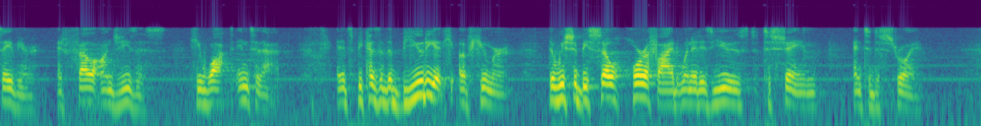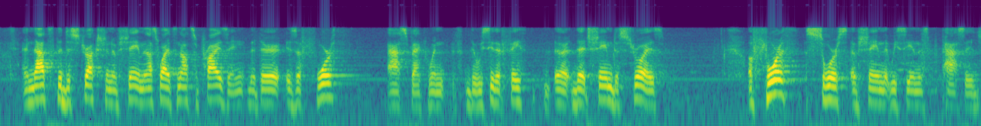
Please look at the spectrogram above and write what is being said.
Savior. It fell on Jesus. He walked into that. And it's because of the beauty of humor that we should be so horrified when it is used to shame and to destroy. And that's the destruction of shame. And that's why it's not surprising that there is a fourth aspect when that we see that faith uh, that shame destroys. A fourth source of shame that we see in this passage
